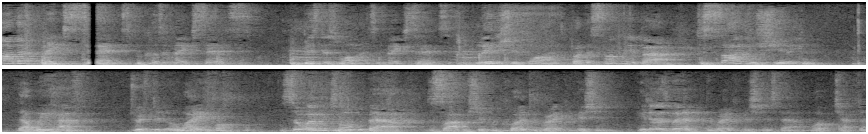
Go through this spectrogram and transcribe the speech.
oh, that makes sense because it makes sense business wise, it makes sense leadership wise. But there's something about discipleship that we have drifted away from. So when we talk about discipleship, we quote the Great Commission. Who knows where the Great Commission is found? What chapter?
